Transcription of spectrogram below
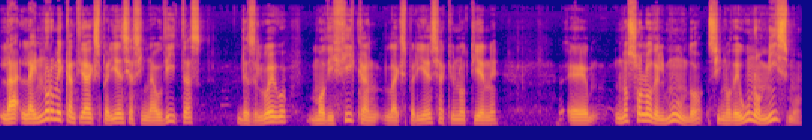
la, enorme cantidad de experiencias inauditas, desde luego, modifican la experiencia que uno tiene, eh, no solo del mundo, sino de uno mismo.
